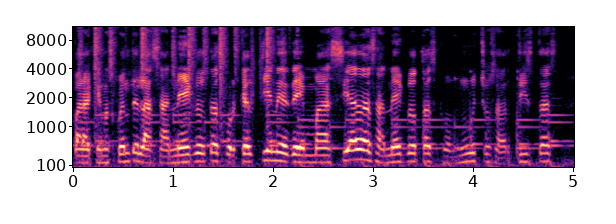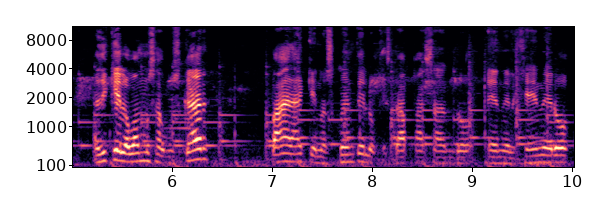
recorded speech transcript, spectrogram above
para que nos cuente las anécdotas, porque él tiene demasiadas anécdotas con muchos artistas, así que lo vamos a buscar para que nos cuente lo que está pasando en el género,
